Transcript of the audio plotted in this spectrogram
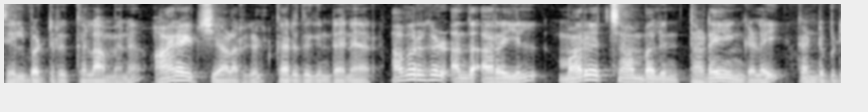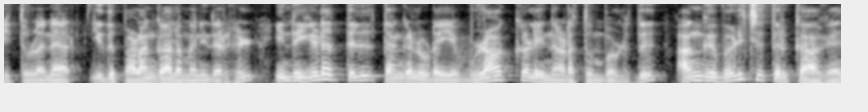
செயல்பட்டிருக்கலாம் என ஆராய்ச்சியாளர்கள் கருதுகின்றனர். அவர்கள் அந்த அறையில் மரச்சாம்பலின் தடயங்களை கண்டுபிடித்துள்ளனர். இது பழங்கால மனிதர்கள். இந்த இடத்தில் தங்களுடைய விழாக்கள் நடத்தும் பொழுது அங்கு வெளிச்சத்திற்காக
